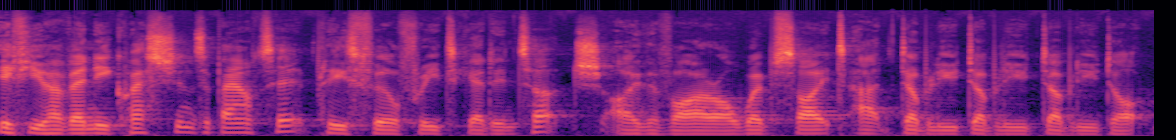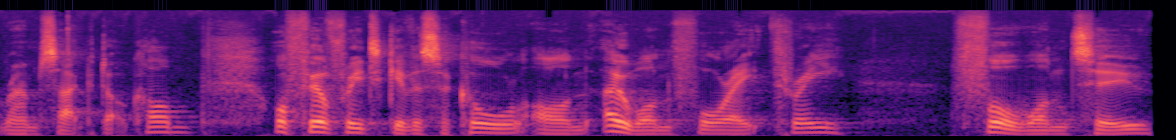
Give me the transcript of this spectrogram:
If you have any questions about it, please feel free to get in touch either via our website at www.ramsac.com or feel free to give us a call on 01483 412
